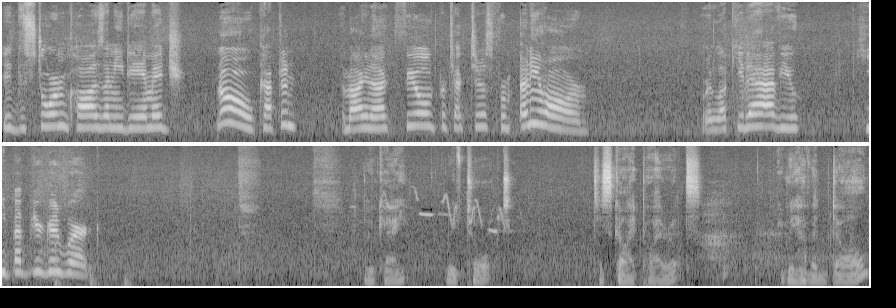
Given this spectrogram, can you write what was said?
Did the storm cause any damage? No, Captain. The magnetic field protected us from any harm. We're lucky to have you. Keep up your good work. Okay, we've talked to Sky Pirate. We have a doll.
